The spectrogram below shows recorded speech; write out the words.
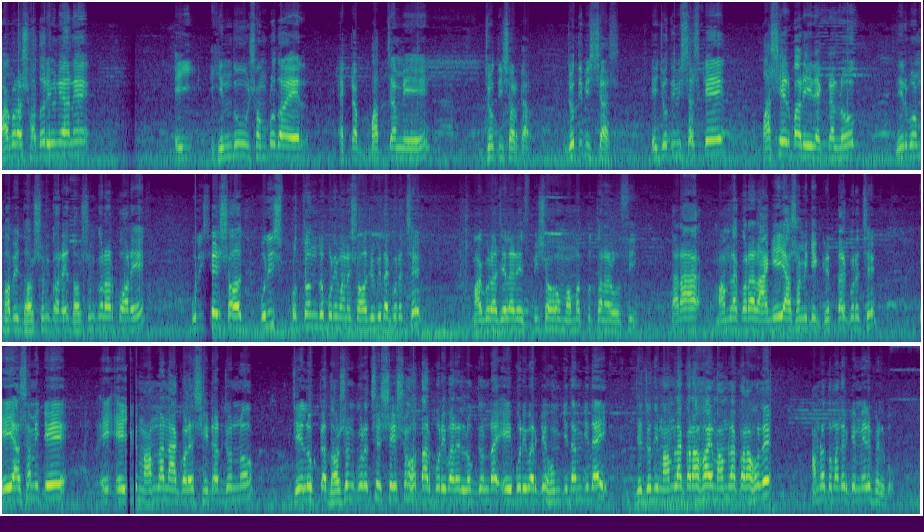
মাগুরা সদর ইউনিয়নে এই হিন্দু সম্প্রদায়ের একটা বাচ্চা মেয়ে, জ্যোতি সরকার, জ্যোতি বিশ্বাস। এই জ্যোতি বিশ্বাসকে পাশের বাড়ির একটা লোক নির্মমভাবে ধর্ষণ করে। ধর্ষণ করার পরে পুলিশের সহজ পুলিশ প্রচণ্ড পরিমাণে সহযোগিতা করেছে। মাগুরা জেলার এসপি সহ মোহাম্মদপুর থানার ওসি। তারা মামলা করার আগেই আসামিকে গ্রেপ্তার করেছে। এই আসামিকে এই- মামলা না করে সেটার জন্য যে লোকটা ধর্ষণ করেছে সে সহ তার পরিবারের লোকজনরা এই পরিবারকে হুমকি দামকি দেয় যে যদি মামলা করা হয়, মামলা করা হলে আমরা তোমাদেরকে মেরে ফেলব।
